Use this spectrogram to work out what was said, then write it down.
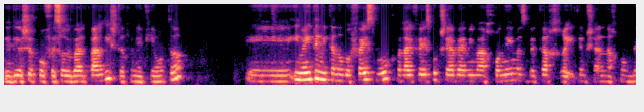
לידי יושב פרופסור יובל פלגי, שתכף אני אכיר אותו. אם הייתם איתנו בפייסבוק, בלייב פייסבוק שהיה בימים האחרונים, אז בטח ראיתם שאנחנו ב...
